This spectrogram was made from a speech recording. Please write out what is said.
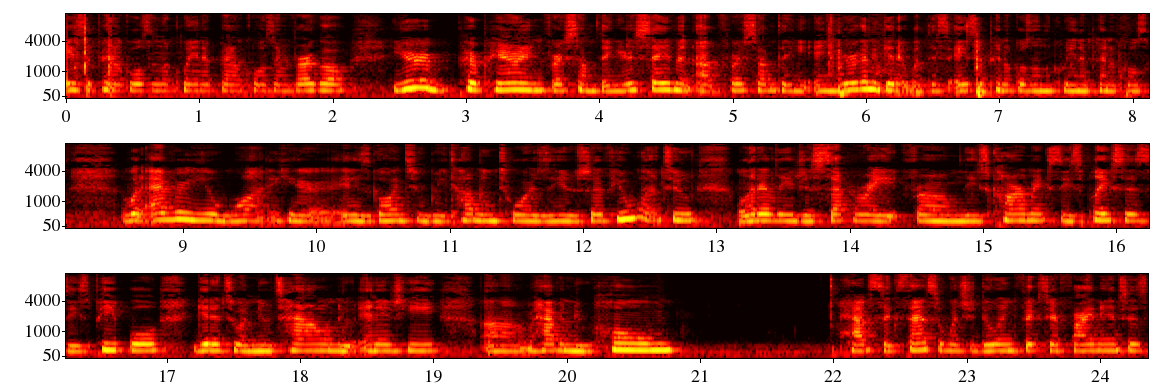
Ace of Pentacles and the Queen of Pentacles and Virgo, you're preparing for something. You're saving up for something and you're going to get it with this Ace of Pentacles and the Queen of Pentacles. Whatever you want here is going to be coming towards you. So if you want to literally just separate from these karmics, these places, these people, get into a new town, new energy, um, have a new home, have success in what you're doing, fix your finances,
